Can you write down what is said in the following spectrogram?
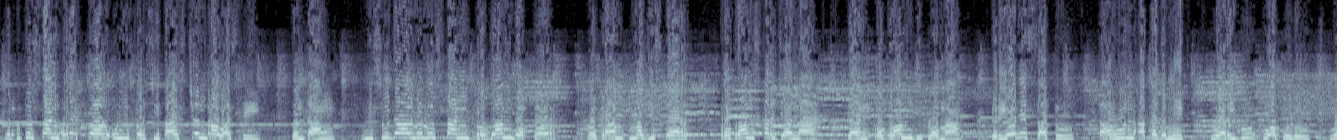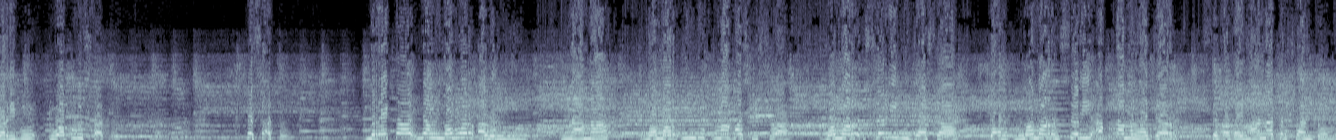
keputusan Rektor Universitas Cendrawasih tentang wisuda lulusan program doktor, program magister, program sarjana, dan program diploma periode 1 tahun akademik 2020-2021. Kesatu, mereka yang nomor alumni, nama, nomor induk mahasiswa, nomor seri ijazah, dan nomor seri akta mengajar sebagaimana tercantum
